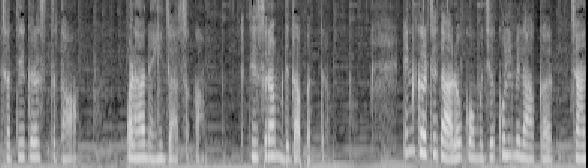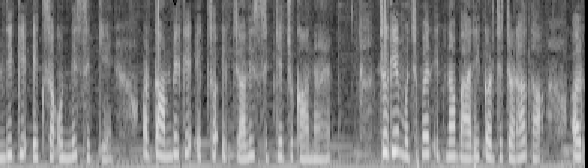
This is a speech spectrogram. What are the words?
क्षतिग्रस्त था, पढ़ा नहीं जा सका। तीसरा मृदा पत्र इन कर्जदारों को मुझे कुल मिलाकर चांदी के 119 सिक्के और तांबे के 141 सिक्के चुकाना है। क्योंकि मुझ पर इतना भारी कर्ज चढ़ा था और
